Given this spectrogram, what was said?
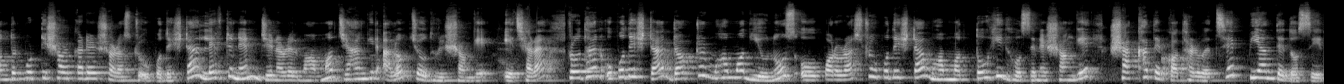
অন্তর্বর্তী সরকারের স্বরাষ্ট্র উপদেষ্টা লেফটেন্যান্ট জেনারেল মোহাম্মদ জাহাঙ্গীর আলম চৌধুরীর সঙ্গে। এছাড়া প্রধান উপদেষ্টা ডক্টর মোহাম্মদ ইউনুস ও পররাষ্ট্র উপদেষ্টা মোহাম্মদ তৌহিদ হোসেনের সঙ্গে সাক্ষাতের কথা রয়েছে পিয়ান্তে দোসির।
